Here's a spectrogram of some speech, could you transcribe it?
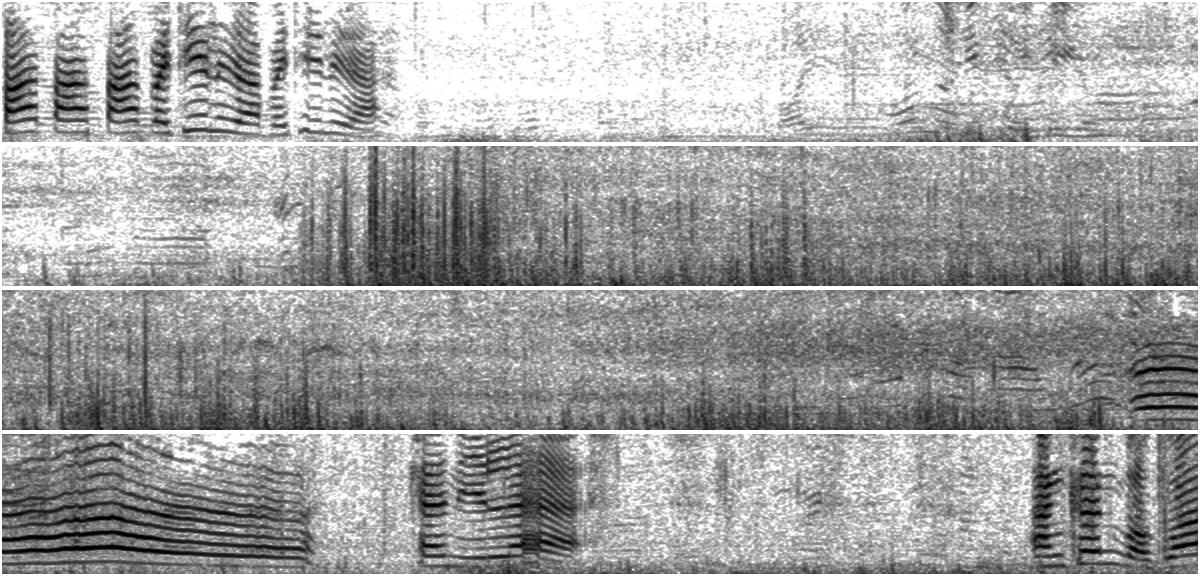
ป้าปาป้าไปที่เรือไปที่เรือเองนี้สวยจริงเออ แค่นี้แหละ อังเคิลบอกว่า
